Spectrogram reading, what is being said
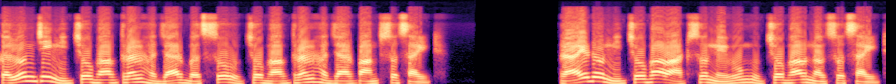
કલોંજી નીચો ભાવ ત્રણ હજાર બસો ઊંચો ભાવ ત્રણ હજાર પાંચસો સાઠ રાયડો નીચો ભાવ આઠસો નેવું ઊંચો ભાવ નવસો સાઠ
